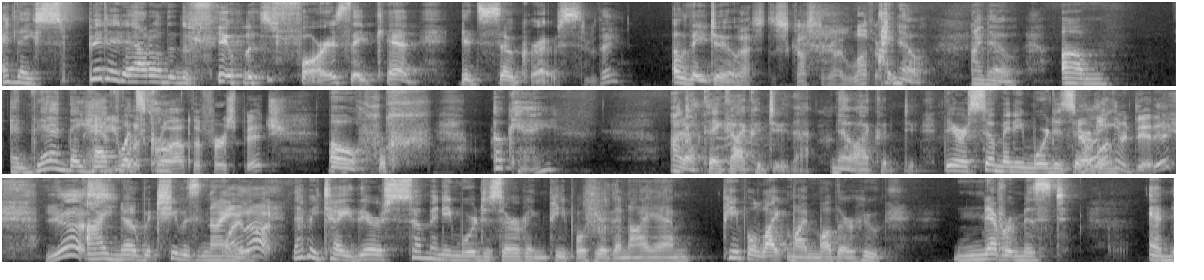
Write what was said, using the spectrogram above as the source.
and they spit it out onto the field as far as they can. It's so gross. Do they? Oh, they do. That's disgusting. I love it. I know. I know. Um, and then they Hey, have you want what's to throw out the first pitch? Oh, okay. I don't think I could do that. No, I couldn't do. There are so many more deserving. Your deserving. mother did it. Yes. I know, but she was 90. Why not? Let me tell you, there are so many more deserving people here than I am. People like my mother who never missed an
